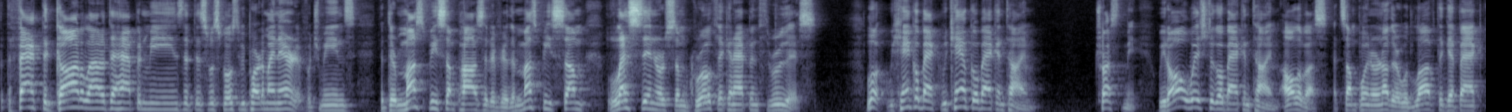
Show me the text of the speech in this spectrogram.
But the fact that God allowed it to happen means that this was supposed to be part of my narrative, which means that there must be some positive here. There must be some lesson or some growth that can happen through this. Look, we can't go back, we can't go back in time. Trust me. We'd all wish to go back in time. All of us, at some point or another, would love to get back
